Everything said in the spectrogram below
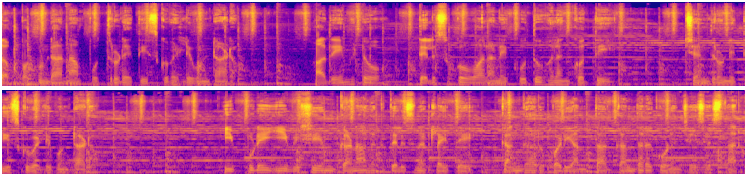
తప్పకుండా నా పుత్రుడే తీసుకువెళ్ళి ఉంటాడు. అదేమిటో తెలుసుకోవాలనే కుతూహలం కొద్దీ చంద్రుణ్ణి తీసుకువెళ్ళి ఉంటాడు. ఇప్పుడే ఈ విషయం గణాలకు తెలిసినట్లయితే కంగారు పడి అంతా గందరగోళం చేసేస్తారు.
